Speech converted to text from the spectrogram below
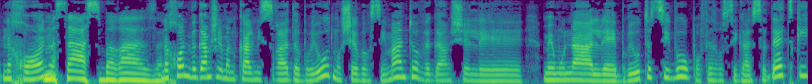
נכון. המסע ההסברה הזה. נכון, וגם של מנכ"ל משרד הבריאות, משה בר סימנטו, וגם של uh, ממונה על uh, בריאות הציבור, פרופסור סיגל סדצקי.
